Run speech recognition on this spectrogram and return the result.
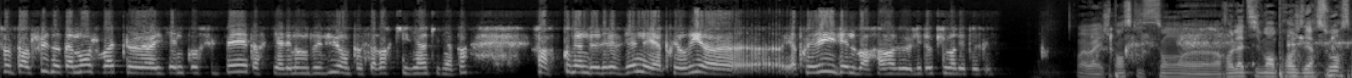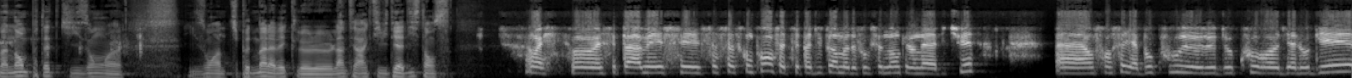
sur le temps de flux notamment. Je vois qu'ils viennent consulter parce qu'il y a les nombres de vues, on peut savoir qui vient, qui vient pas enfin, combien d'élèves viennent et a priori, euh, a priori ils viennent voir hein, les documents déposés. Ouais, ouais, je pense qu'ils sont euh, relativement proches des ressources. Maintenant, peut-être qu'ils ont, euh, ils ont un petit peu de mal avec l'interactivité à distance. Ouais, ouais, c'est pas, mais ça, ça, se comprend en fait. C'est pas du tout un mode de fonctionnement que l'on est habitué. Euh, en français, il y a beaucoup de, de cours dialogués.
